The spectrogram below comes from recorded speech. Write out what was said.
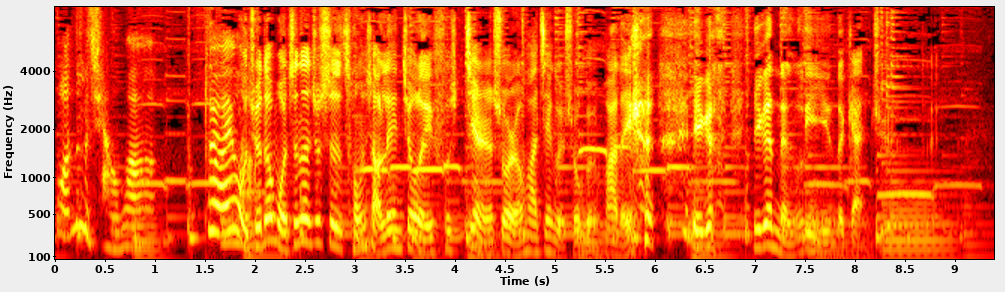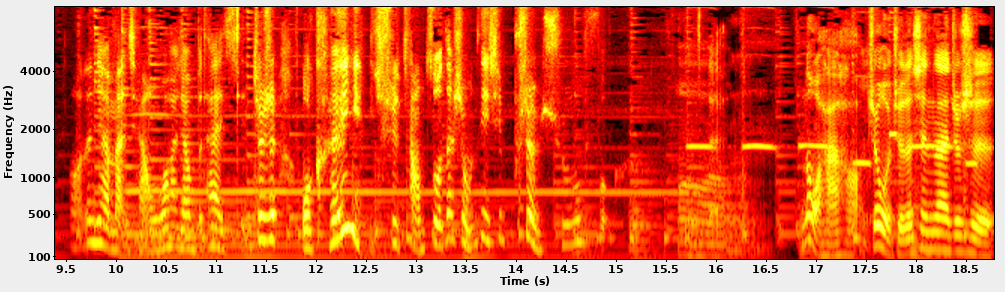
哇，那么强吗？对啊，因为我觉得我真的就是从小练就了一副见人说人话，见鬼说鬼话的一个 一个一个能力的感觉。那你还蛮强，我好像不太行。就是我可以去这样做，但是我内心不是很舒服。哦，那我还好，就我觉得现在就是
